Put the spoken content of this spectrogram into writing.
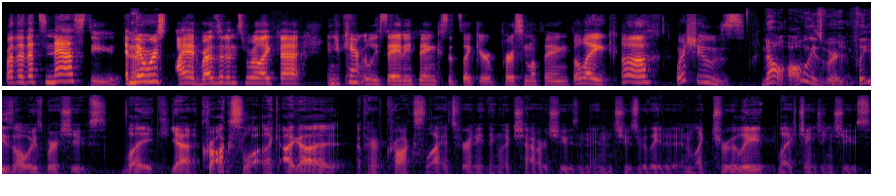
Brother, that's nasty. And there Never. were I had residents who were like that, and you can't really say anything because it's like your personal thing. But like, uh, wear shoes. No, always wear. Please always wear shoes. Like yeah, Croc slide. Like I got a pair of Croc slides for anything like shower shoes and, and shoes related, and like truly life changing shoes.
